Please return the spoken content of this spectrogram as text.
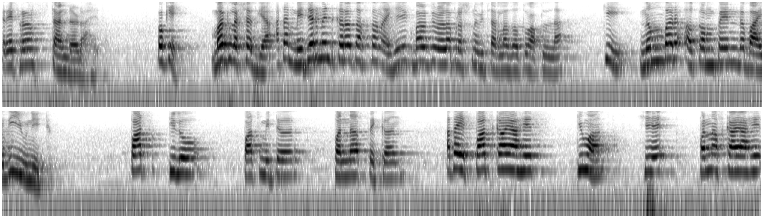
रेफरन्स स्टँडर्ड आहेत. ओके मग लक्षात घ्या. आता मेजरमेंट करत असताना हे एक बऱ्याच वेळेला प्रश्न विचारला जातो आपल्याला की number accompanied by the unit पाच किलो पाच मीटर पन्नास सेकंद. आता हे पाच काय आहेत? किंवा हे पन्नास काय आहेत?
